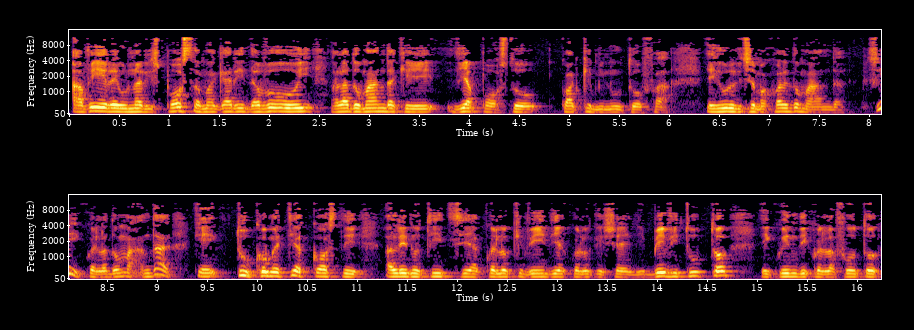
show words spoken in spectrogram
avere una risposta magari da voi alla domanda che vi ha posto qualche minuto fa. E uno dice ma quale domanda? Sì, quella domanda che tu come ti accosti alle notizie, a quello che vedi, a quello che scegli. Bevi tutto e quindi quella foto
